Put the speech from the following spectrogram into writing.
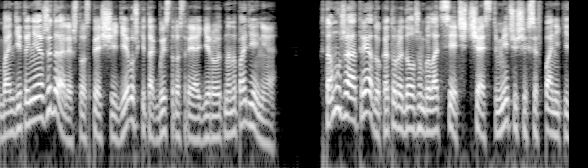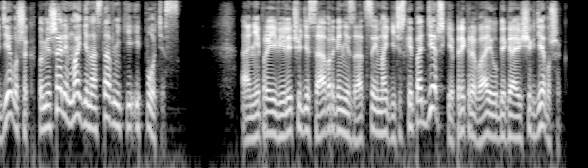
Бандиты не ожидали, что спящие девушки так быстро среагируют на нападение. К тому же отряду, который должен был отсечь часть мечущихся в панике девушек, помешали маги-наставники и Потис. Они проявили чудеса в организации магической поддержки, прикрывая убегающих девушек.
